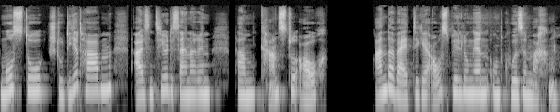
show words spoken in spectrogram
musst du studiert haben. Als Interior Designerin ähm, kannst du auch anderweitige Ausbildungen und Kurse machen.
